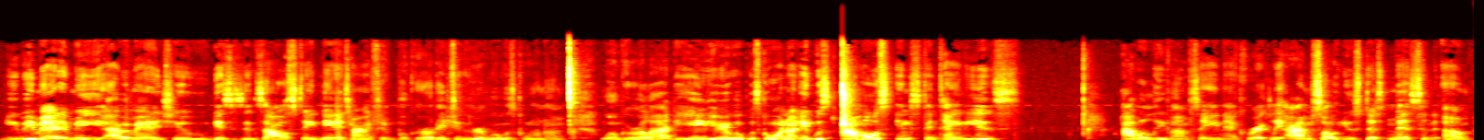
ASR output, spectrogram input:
You be mad at me, I be mad at you. This is exhausting. Then it turned to, but girl, did you hear what was going on? Well, girl, I did hear what was going on. It was almost instantaneous. I believe I'm saying that correctly. I'm so used to messing, um,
